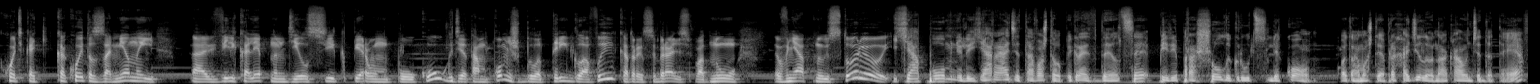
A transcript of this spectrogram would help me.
хоть как- какой-то заменой э, великолепным DLC к первому Пауку, где там, помнишь, было три главы, которые собирались в одну внятную историю. Я помню ли, я ради того, чтобы поиграть в DLC, перепрошел игру целиком потому что я проходил ее на аккаунте DTF,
